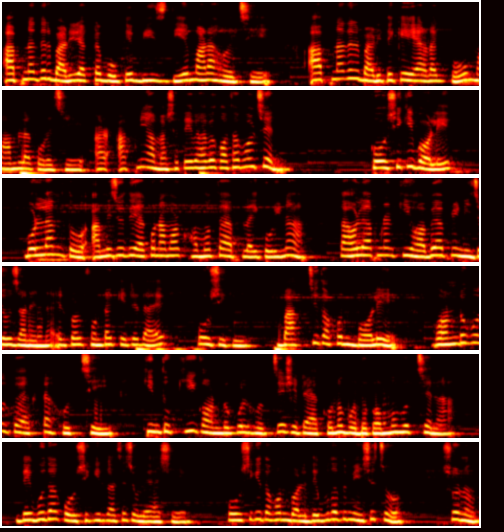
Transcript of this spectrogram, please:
আপনাদের বাড়ির একটা বউকে বিষ দিয়ে মারা হয়েছে। আপনাদের বাড়ি থেকে আর এক বউ মামলা করেছে। আর আপনি আমার সাথে এভাবে কথা বলছেন? কৌশিকী বলে, বললাম তো, আমি যদি এখন আমার ক্ষমতা অ্যাপ্লাই করি না, তাহলে আপনার কি হবে আপনি নিজেও জানেন না। এরপর ফোনটা কেটে দেয় কৌশিকী। বাগচি তখন বলে গন্ডগোল তো একটা হচ্ছেই, কিন্তু কি গন্ডগোল হচ্ছে সেটা এখনও বোধগম্য হচ্ছে না। দেবুদা কৌশিকীর কাছে চলে আসে। কৌশিকী তখন বলে, দেবুদা, তুমি এসেছ? শোনো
